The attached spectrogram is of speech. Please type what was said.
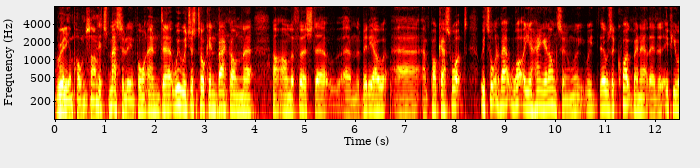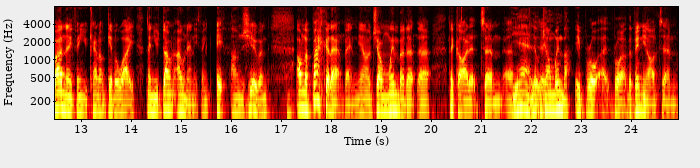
Really important, Simon. It's massively important, and uh, we were just talking back on uh, on the first uh, um, the video uh, and podcast. What we're talking about? What are you hanging on to? And we, we, there was a quote Ben out there that if you own anything you cannot give away, then you don't own anything. It owns you. And on the back of that, Ben, you know, John Wimber, that uh, the guy that um, um, yeah, little John Wimber, he brought uh, brought up the vineyard um,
